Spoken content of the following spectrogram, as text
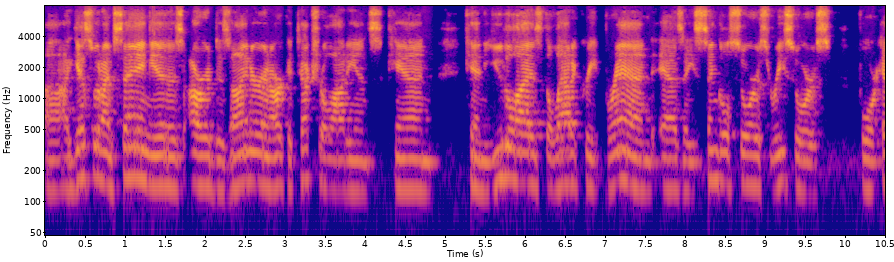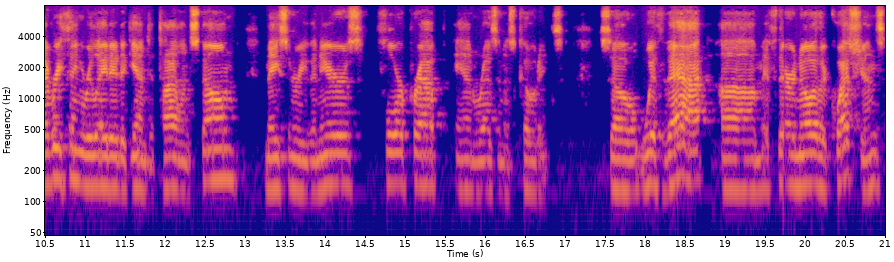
Uh, I guess what I'm saying is our designer and architectural audience can can utilize the Laticrete brand as a single source resource for everything related again to tile and stone, masonry veneers, floor prep, and resinous coatings. So with that, um, if there are no other questions,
